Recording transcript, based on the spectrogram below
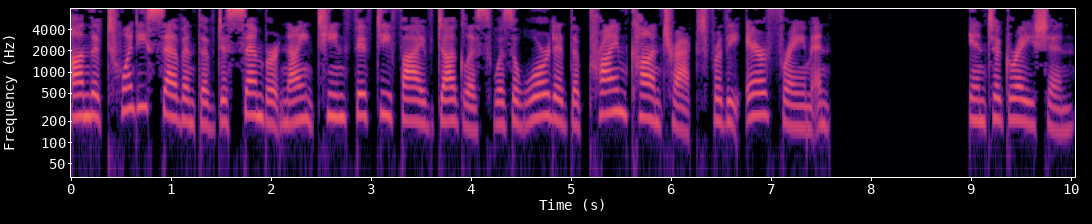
On 27 December 1955 Douglas was awarded the prime contract for the airframe and integration.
